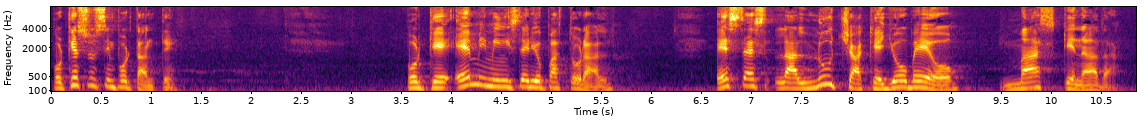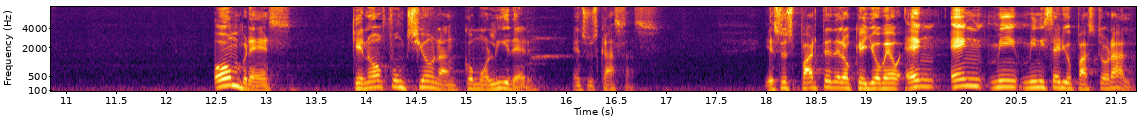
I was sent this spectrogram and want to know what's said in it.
¿Por qué eso es importante? Porque en mi ministerio pastoral, esta es la lucha que yo veo más que nada. Hombres que no funcionan como líder en sus casas Y eso es parte de lo que yo veo en, en mi ministerio pastoral.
